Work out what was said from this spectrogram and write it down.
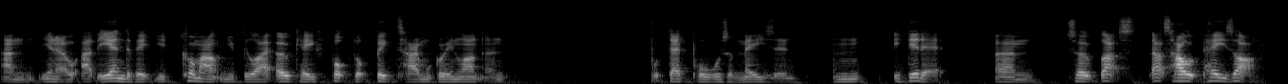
And, you know, at the end of it, you'd come out and you'd be like, okay, fucked up big time with Green Lantern. But Deadpool was amazing. And he did it. Um, so that's that's how it pays off.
